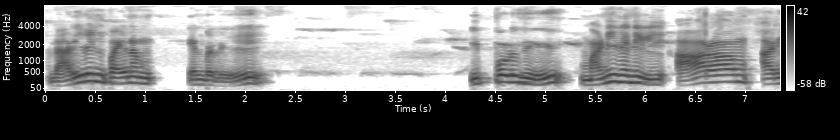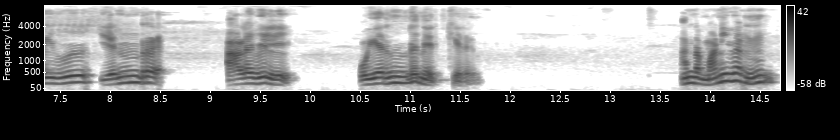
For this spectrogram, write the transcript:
அந்த அறிவின் பயணம் என்பது இப்பொழுது மனிதனில் ஆறாம் அறிவு என்ற அளவில் உயர்ந்து நிற்கிறது. அந்த மனிதன்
